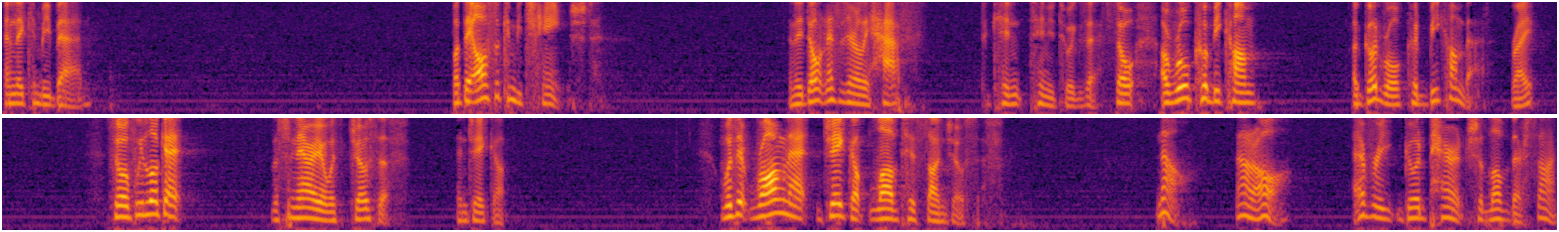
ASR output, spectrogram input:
and they can be bad. But they also can be changed. And they don't necessarily have to continue to exist. So a rule could become, a good rule could become bad, right? So if we look at the scenario with Joseph and Jacob, was it wrong that Jacob loved his son Joseph? No, not at all. Every good parent should love their son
